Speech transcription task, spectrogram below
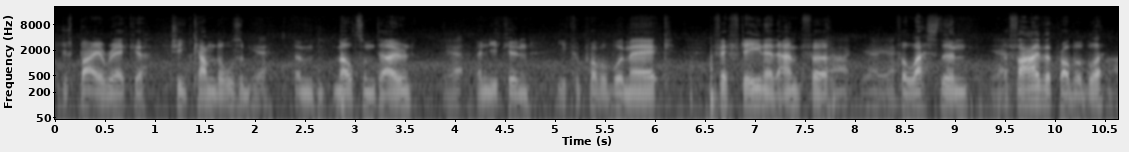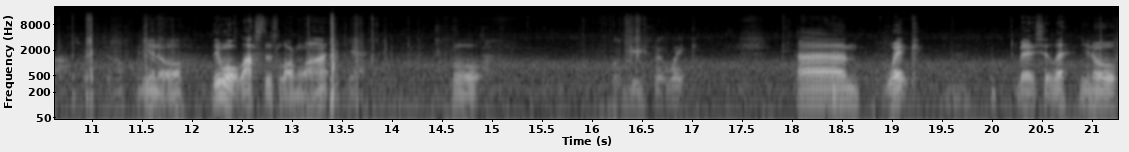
you just buy a rake of cheap candles and, Yeah. and melt them down, Yeah. and you can you could probably make fifteen of them for Right. Yeah, yeah. for less than a fiver probably. Oh, enough. You know, they won't last as long, like, Yeah. but What do you use for wick? um, wick, basically. You know,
